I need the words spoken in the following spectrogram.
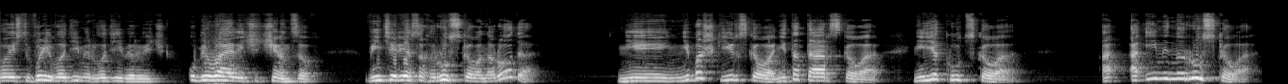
То есть вы, Владимир Владимирович, убивали чеченцев в интересах русского народа? Не, не башкирского, не татарского, не якутского, а, а именно русского.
